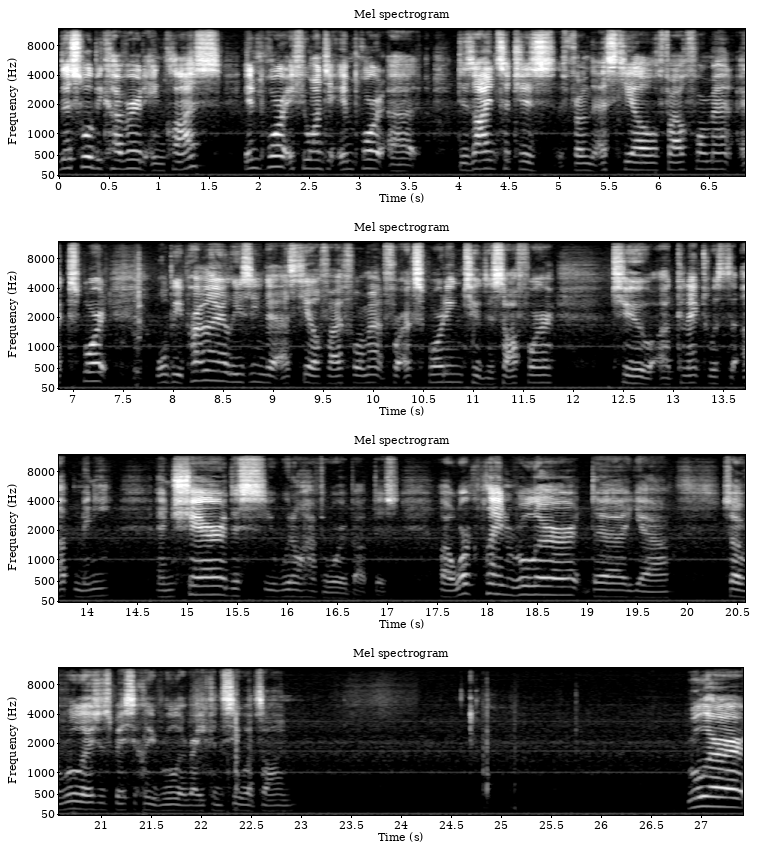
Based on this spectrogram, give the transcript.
this will be covered in class. Import, if you want to import a design such as from the STL file format, export will be primarily using the STL file format for exporting to the software to uh, connect with the Up Mini. And share, this, we don't have to worry about this. Uh, work plane ruler, the, yeah. So ruler is basically ruler, right? You can see what's on. Ruler,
